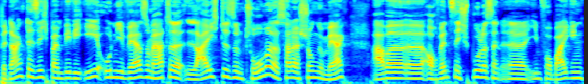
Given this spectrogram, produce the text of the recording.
bedankte sich beim WWE-Universum. Er hatte leichte Symptome, das hat er schon gemerkt, aber äh, auch wenn es nicht spurlos an äh, ihm vorbeiging,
